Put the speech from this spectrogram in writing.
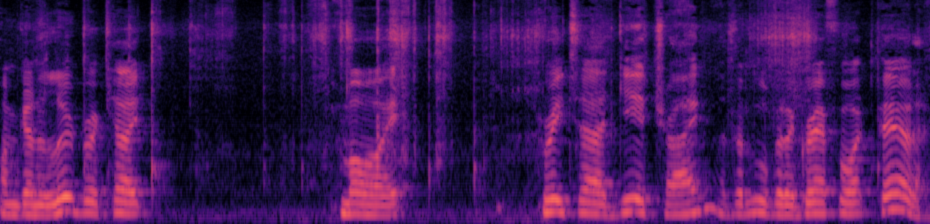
I'm going to lubricate my retard gear train with a little bit of graphite powder.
